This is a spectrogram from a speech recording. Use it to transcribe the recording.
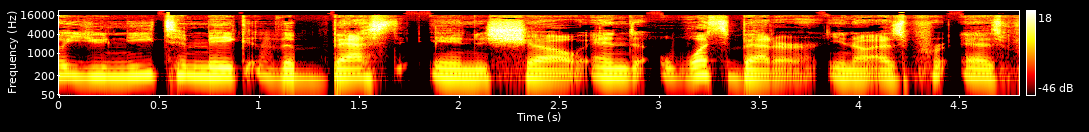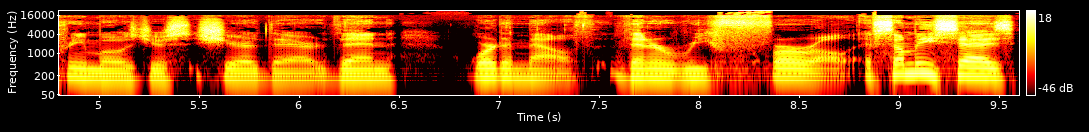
you need to make the best in show. And what's better, you know, as as Primoz just shared there, than word of mouth, than a referral. If somebody says,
